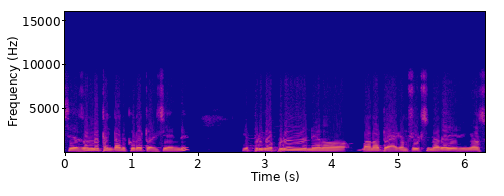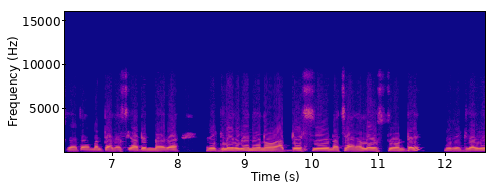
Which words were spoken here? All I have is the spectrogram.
సీజన్లో తినడానికి కూడా ట్రై చేయండి. ఎప్పటికప్పుడు నేను మన డ్రాగన్ ఫ్రూట్స్ మీద ఏరియాస్ మీద మన టెర్రస్ గార్డెన్ మీద రెగ్యులర్గా నేను అప్డేట్స్ నా ఛానల్లో వస్తూ ఉంటాయి. మీరు రెగ్యులర్గా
